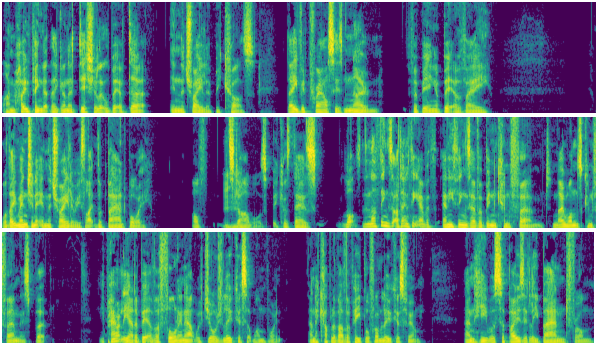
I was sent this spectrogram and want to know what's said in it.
I'm hoping that they're going to dish a little bit of dirt in the trailer because David Prowse is known for being a bit of a Well, they mention it in the trailer. He's like the bad boy of mm-hmm. Star Wars because there's lots. Nothing's. I don't think ever anything's ever been confirmed. No one's confirmed this, but he apparently had a bit of a falling out with George Lucas at one point and a couple of other people from Lucasfilm, and he was supposedly banned from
